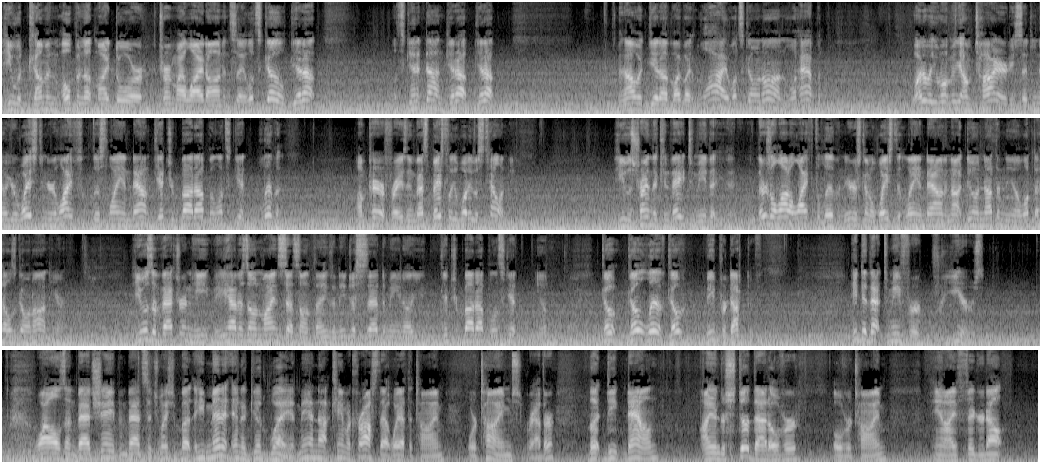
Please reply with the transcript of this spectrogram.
He would come and open up my door, turn my light on, and say, "Let's go, get up, let's get it done, get up, get up." And I would get up. I'd be like, "Why? What's going on? What happened?" Why do you want me? I'm tired. He said, You know, you're wasting your life just laying down. Get your butt up and let's get living. I'm paraphrasing. That's basically what he was telling me. He was trying to convey to me that there's a lot of life to live and you're just going to waste it laying down and not doing nothing. You know, what the hell's going on here? He was a veteran. He, he had his own mindsets on things and he just said to me, You know, you get your butt up. Let's get, you know, go, go live, go be productive he did that to me for, for years while I was in bad shape and bad situation, but he meant it in a good way. It may have not came across that way at the time, or times rather, but deep down, I understood that over over time, and I figured out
